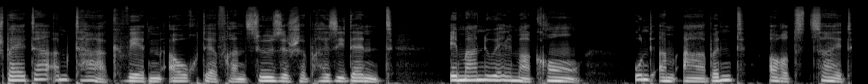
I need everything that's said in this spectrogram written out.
Später am Tag werden auch der französische Präsident Emmanuel Macron und am Abend Ortszeit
